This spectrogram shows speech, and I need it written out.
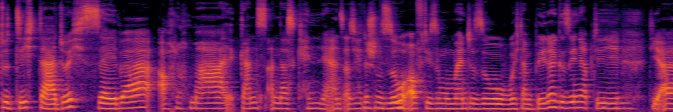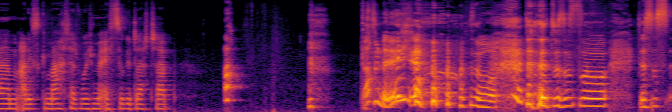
du dich dadurch selber auch noch mal ganz anders kennenlernst. Also ich hatte schon mhm. so oft diese Momente so, wo ich dann Bilder gesehen habe, die, mhm. die ähm, Alex gemacht hat, wo ich mir echt so gedacht habe, ah, das, das bin ich. so, das, das ist so, das ist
